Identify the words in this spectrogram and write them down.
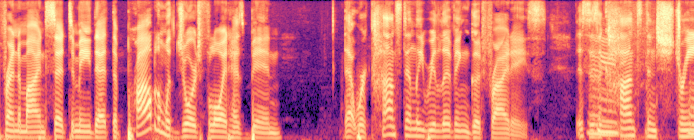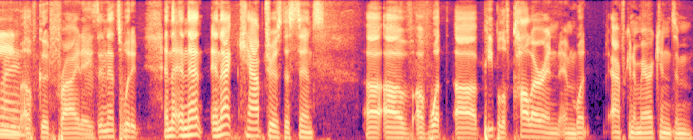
friend of mine said to me that the problem with george floyd has been that we're constantly reliving good fridays this is a constant stream. Right. of good fridays and that's what it and, th- and that and that captures the sense uh, of of what uh, people of color and and what african americans and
